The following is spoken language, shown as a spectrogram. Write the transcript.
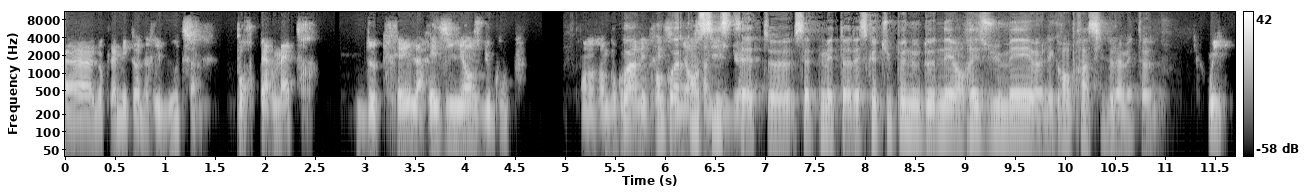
euh, donc la méthode Reboot, pour permettre de créer la résilience du groupe. On entend beaucoup parler de En quoi consiste cette, cette méthode? Est-ce que tu peux nous donner en résumé les grands principes de la méthode? Oui,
